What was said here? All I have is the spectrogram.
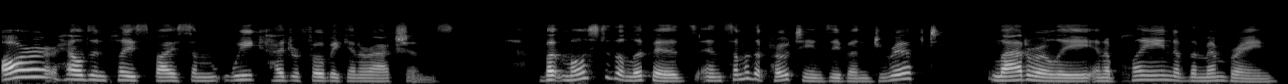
are held in place by some weak hydrophobic interactions. But most of the lipids and some of the proteins even drift laterally in a plane of the membrane,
